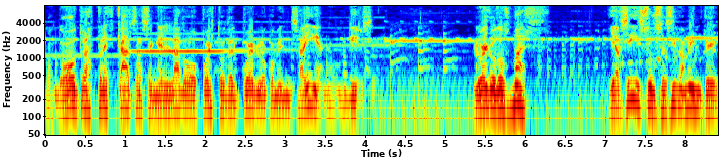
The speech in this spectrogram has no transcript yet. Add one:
cuando otras tres casas en el lado opuesto del pueblo comenzarían a hundirse. Luego dos más, y así sucesivamente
